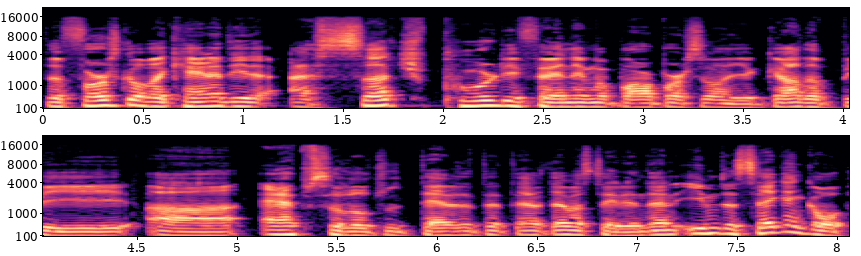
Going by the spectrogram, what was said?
the first goal by Kenedy, as such poor defending by Barcelona, you gotta be uh, absolutely dev dev devastated. And then even the second goal,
